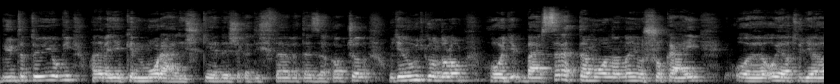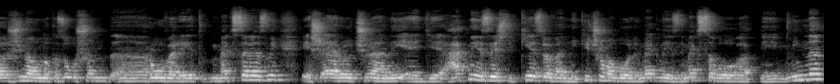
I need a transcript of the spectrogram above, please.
büntetőjogi, hanem egyébként morális kérdéseket is felvet ezzel kapcsolatban. Úgyhogy én úgy gondolom, hogy bár szerettem volna nagyon sokáig olyat, hogy a Zsinaunak az Ocean roverét megszerezni, és erről csinálni egy átnézést, így kézbe venni, kicsomagolni, megnézni, megszagolgatni, minden,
